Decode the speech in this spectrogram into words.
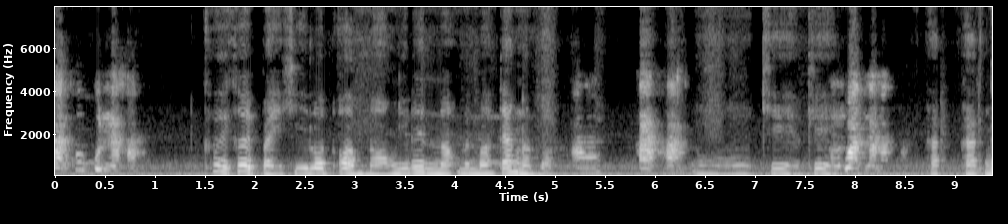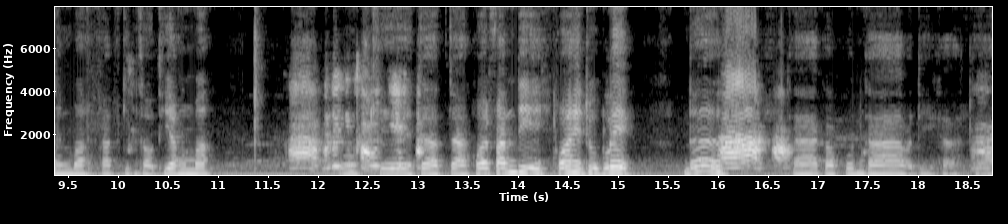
ร้านคู่คุณนะคะเคยเคยไปขี่รถอ้อมหนองอยู่เด้เนาะแมันบ่ทางนั้นบ่อ๋อ ค่ะค่ะอ๋อโอเคโอเคของวัดน่ะนะคะพักพักแมันบ่พักกินข้าวเที่ยงแม่นบ่ค่ะมาเลยกินข้าวโอเคเย็นจ้าจ้าขอให้ฝันดีขอให้ถูกเลข เด้อค่ะค่ะค่ะขอบคุณค่ะสวัสดีค่ะค่ะ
